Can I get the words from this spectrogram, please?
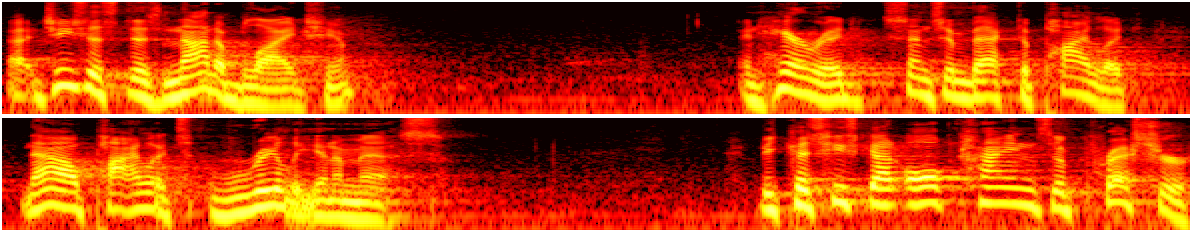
Uh, Jesus does not oblige him. And Herod sends him back to Pilate. Now Pilate's really in a mess because he's got all kinds of pressure.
